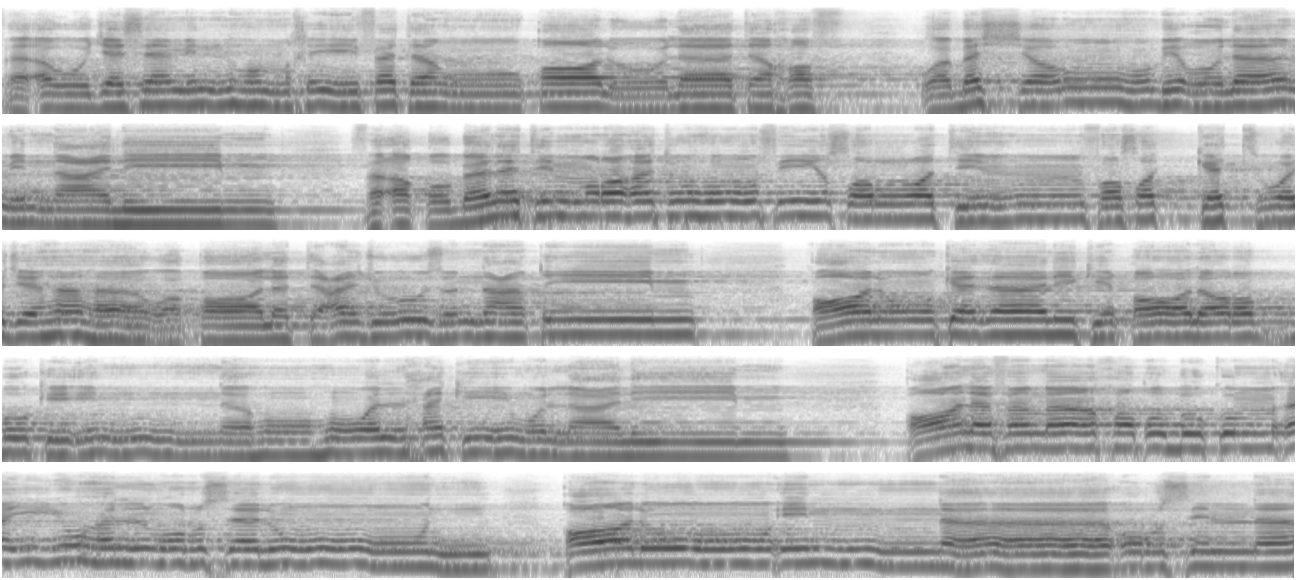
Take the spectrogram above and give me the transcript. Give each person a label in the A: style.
A: فأوجس منهم خيفة قالوا لا تخف وبشروه بغلام عليم فأقبلت امرأته في صرة فصكت وجهها وقالت عجوز عقيم قالوا كذلك قال ربك إنه هو الحكيم العليم قال فما خطبكم أيها المرسلون قالوا إنا أرسلنا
